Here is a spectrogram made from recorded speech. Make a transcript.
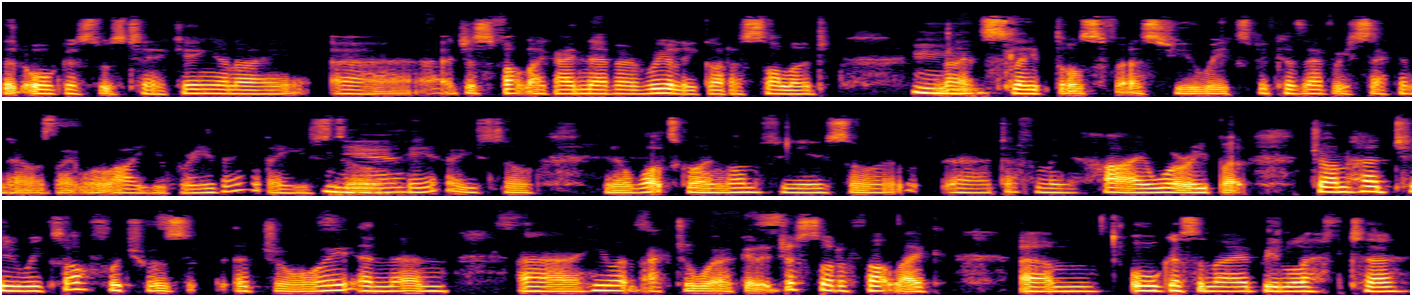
that August was taking, and I uh, I just felt like I never really got a solid mm. night's sleep those first few weeks because every second I was like, well, are you breathing? Are you still yeah. here? Are you still, you know, what's going on for you? So uh, definitely high worry. But John had two weeks off, which was a joy, and then uh, he went back to work, and it just sort of felt like um, August and I had been left to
